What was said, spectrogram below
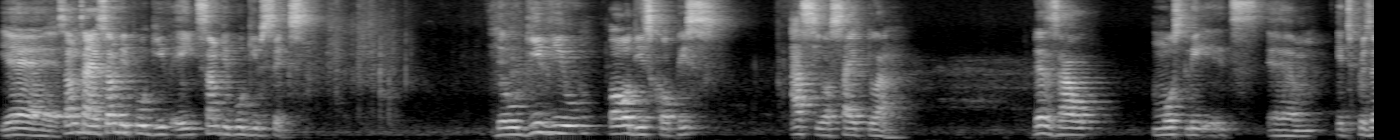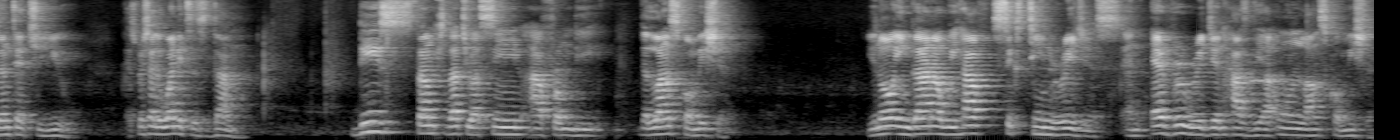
Yeah, sometimes some people give eight, some people give six. They will give you all these copies as your site plan. This is how mostly it's um, it's presented to you, especially when it is done. These stamps that you are seeing are from the, the Lands Commission. You know, in Ghana, we have 16 regions and every region has their own Lands Commission.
